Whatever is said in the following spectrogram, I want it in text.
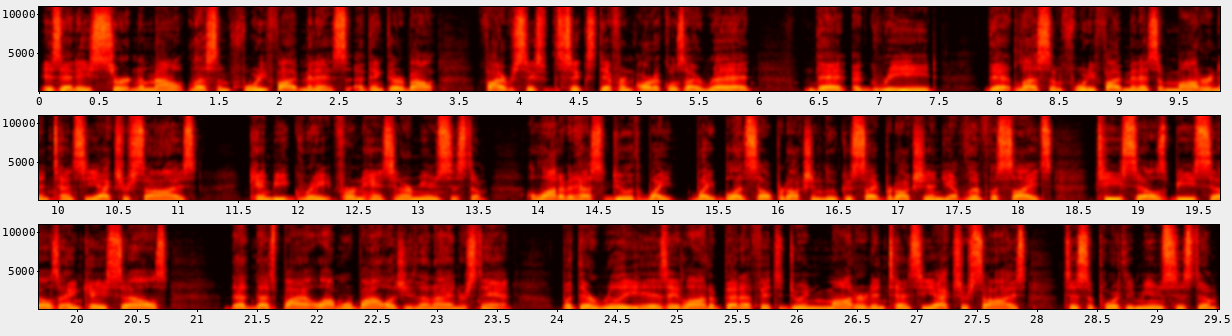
is that a certain amount, less than 45 minutes, I think there are about five or six, six different articles I read that agreed that less than 45 minutes of moderate intensity exercise can be great for enhancing our immune system. A lot of it has to do with white white blood cell production, leukocyte production. You have lymphocytes, T cells, B cells, NK cells. That, that's by a lot more biology than I understand. But there really is a lot of benefit to doing moderate intensity exercise to support the immune system,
